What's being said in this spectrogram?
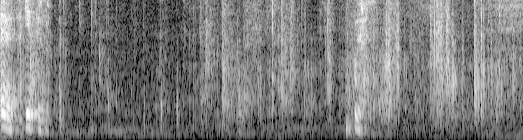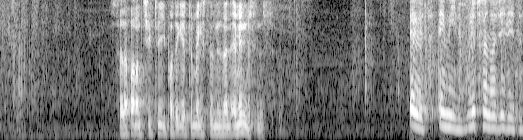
Evet, getirdim. Buyurun. Serap Hanım çiftliği ipotek ettirmek istediğinizden emin misiniz? Evet, eminim. Lütfen acele edin.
